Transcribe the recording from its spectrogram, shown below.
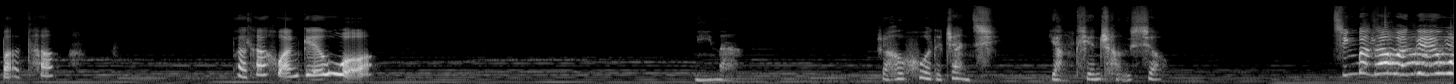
把它，把它还给我！呢喃，然后霍地站起，仰天长啸：“请把它还给我！”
